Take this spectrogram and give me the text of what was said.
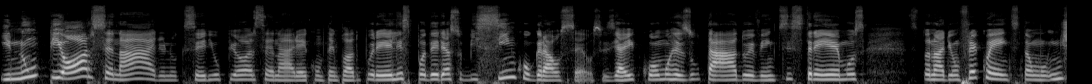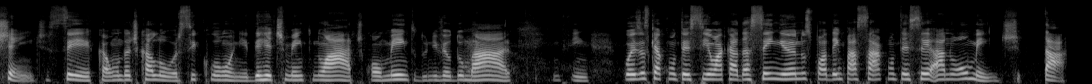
E num pior cenário, no que seria o pior cenário contemplado por eles, poderia subir 5 graus Celsius. E aí, como resultado, eventos extremos se tornariam frequentes. Então, enchente, seca, onda de calor, ciclone, derretimento no Ártico, aumento do nível do mar, enfim, coisas que aconteciam a cada 100 anos podem passar a acontecer anualmente. Tá.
